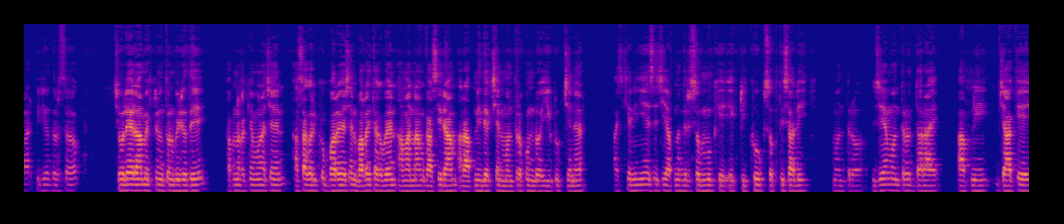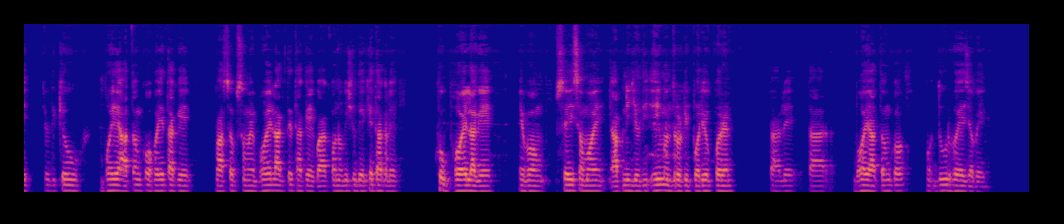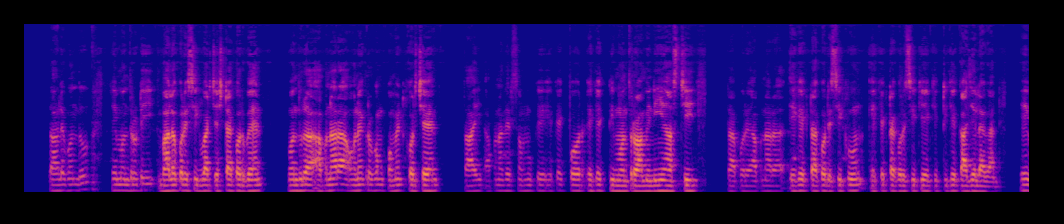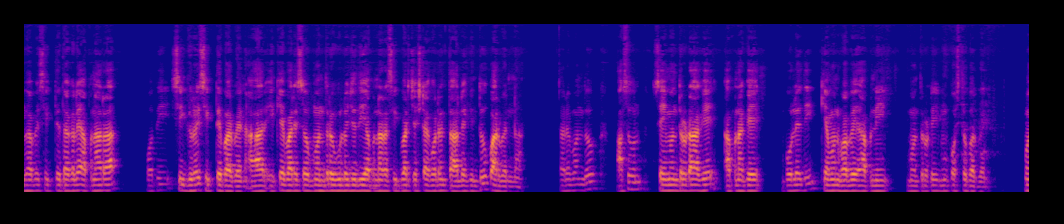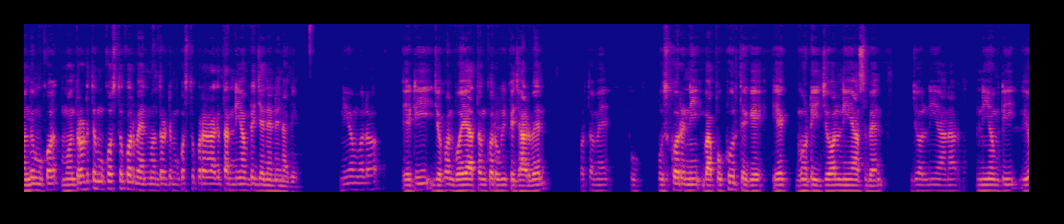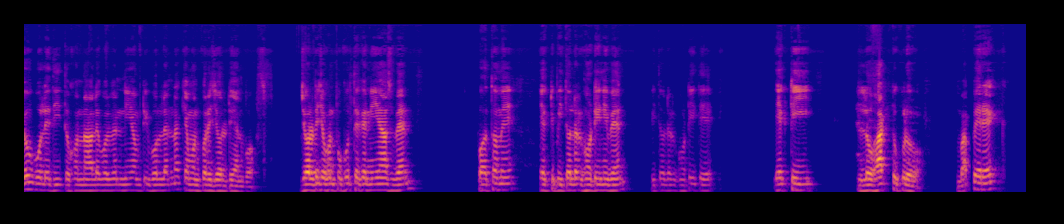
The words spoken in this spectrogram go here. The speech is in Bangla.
নমস্কার, প্রিয় দর্শক। চলে এলাম একটি নতুন ভিডিওতে। আপনারা কেমন আছেন? আশা করি খুব ভালো আছেন, ভালোই থাকবেন। আমার নাম কাশিরাম আর আপনি দেখছেন মন্ত্রকুণ্ড ইউটিউব চ্যানেল। আজকে নিয়ে এসেছি আপনাদের সম্মুখে একটি খুব শক্তিশালী মন্ত্র। যে মন্ত্রের দ্বারায় আপনি যাকে যদি কেউ ভয়ে আতঙ্ক হয়ে থাকে বা সব সময় ভয় লাগতে থাকে বা কোনো কিছু দেখে থাকলে খুব ভয় লাগে এবং সেই সময় আপনি যদি এই মন্ত্রটি প্রয়োগ করেন, তাহলে তার ভয়, আতঙ্ক দূর হয়ে যাবে। তাহলে বন্ধু, এই মন্ত্রটি ভালো করে শিখবার চেষ্টা করবেন। বন্ধুরা, আপনারা অনেক রকম কমেন্ট করছেন, তাই আপনাদের সম্মুখে এক এক পর এক একটি মন্ত্র আমি নিয়ে আসছি। তারপরে আপনারা এক একটা করে শিখুন এক একটা করে শিখে এক একটিকে কাজে লাগান। এইভাবে শিখতে থাকলে আপনারা অতি শীঘ্রই শিখতে পারবেন। আর একেবারে সব মন্ত্রগুলো যদি আপনারা শিখবার চেষ্টা করেন, তাহলে কিন্তু পারবেন না। তাহলে বন্ধু, আসুন সেই মন্ত্রটা আগে আপনাকে বলে দিই, কেমনভাবে আপনি মন্ত্রটি মুখস্থ করবেন। মুখ, মন্ত্রটিতে মুখস্থ করবেন, মন্ত্রটি মুখস্থ করার আগে তার নিয়মটি জেনে নিন আগে। নিয়ম হলো, এটি যখন ভয়ে আতঙ্ক রোগীকে ঝাড়বেন, প্রথমে পুষ্করিণী বা পুকুর থেকে এক ঘটি জল নিয়ে আসবেন। জল নিয়ে আনার নিয়মটি এও বলে দিই, তখন না হলে বলবেন, নিয়মটি বললেন না, কেমন করে জলটি আনব? জলটি যখন পুকুর থেকে নিয়ে আসবেন, প্রথমে একটি পিতলের ঘটি নেবেন। পিতলের ঘটিতে একটি লোহার টুকরো বা পেরেক,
